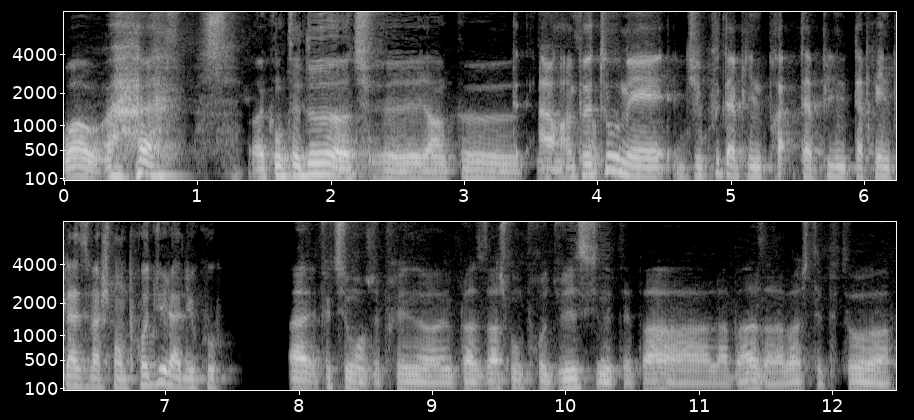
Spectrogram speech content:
Waouh Compter deux, euh, tu es un peu. Alors, un peu tout, mais du coup, tu as, pris une place vachement produit, là, du coup. effectivement, j'ai pris une, place vachement produit, ce qui n'était pas à la base. À la base, j'étais plutôt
